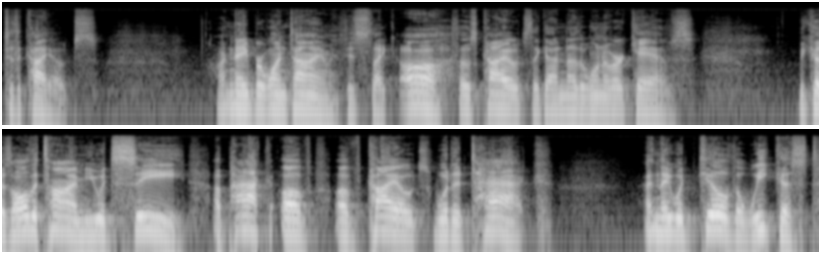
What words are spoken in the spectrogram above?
to the coyotes. Our neighbor one time, just like, Oh, those coyotes, they got another one of our calves. Because all the time you would see a pack of, of coyotes would attack and they would kill the weakest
